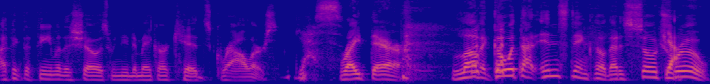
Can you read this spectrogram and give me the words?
I think the theme of the show is we need to make our kids growlers. Yes. Right there. Love it. Go with that instinct, though. That is so Yeah. true.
